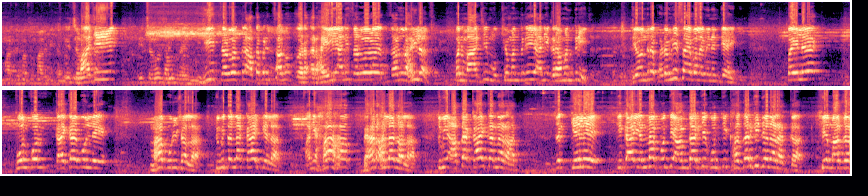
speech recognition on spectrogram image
माध्यमातून मागणी माझी ही चळवळ तर आतापर्यंत चालू राहिली आणि चळवळ चालू राहीलच. पण माझी मुख्यमंत्री आणि गृहमंत्री देवेंद्र फडणवीस साहेबाला विनंती आहे की पहिले कोण कोण काय काय बोलले महापुरुषाला तुम्ही त्यांना काय केला? आणि हा हा भ्याड हल्ला झाला. तुम्ही आता काय करणार आहात? जर केले की काय यांना कोणती आमदारकी कोणती खासदारकी देणार आहात का? हे माझा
